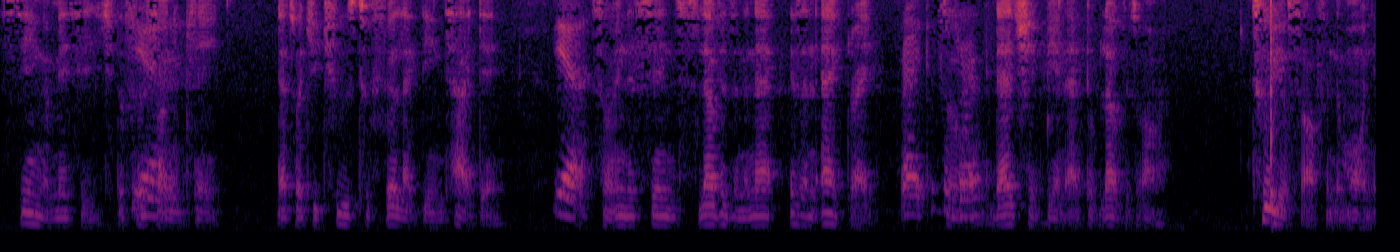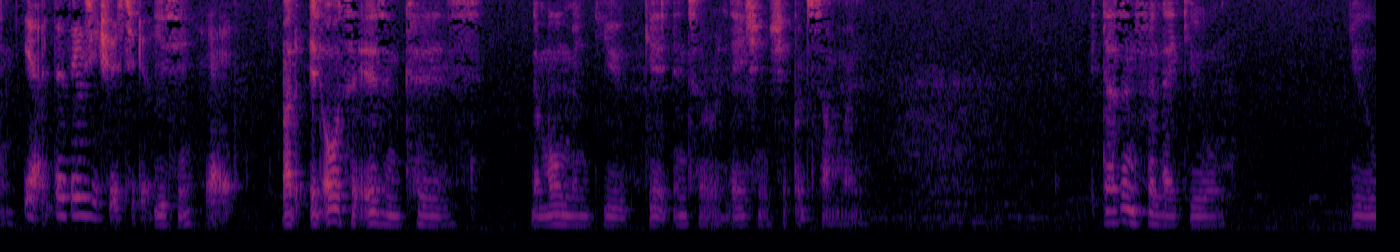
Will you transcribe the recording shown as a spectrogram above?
seeing a message, the first Yeah. song you play, that's what you choose to feel like the entire day. Yeah. So, in a sense, love is an act, is an act, right? Right. It's So a verb. that should be an act of love as well. To yourself in the morning, Yeah. The things you choose to do. you see. Right. But it also isn't because the moment you get into a relationship with someone, it doesn't feel like you you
